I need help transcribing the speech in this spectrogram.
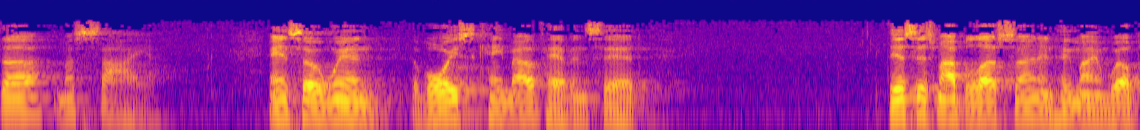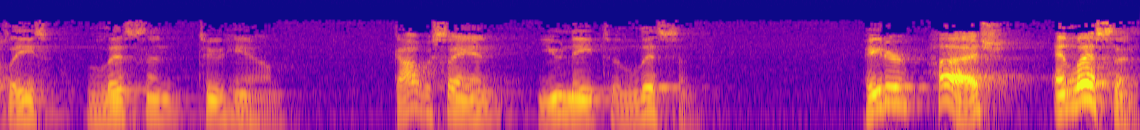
the Messiah? And so when the voice came out of heaven said, this is my beloved son in whom I am well pleased. Listen to him. God was saying, you need to listen. Peter, hush and listen.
